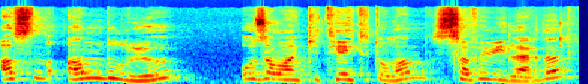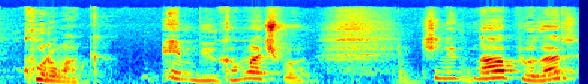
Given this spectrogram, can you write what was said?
aslında Anadolu'yu o zamanki tehdit olan Safevilerden korumak. En büyük amaç bu. Şimdi ne yapıyorlar?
